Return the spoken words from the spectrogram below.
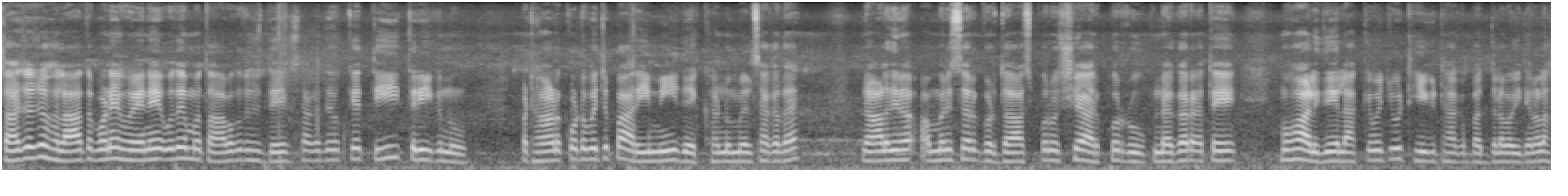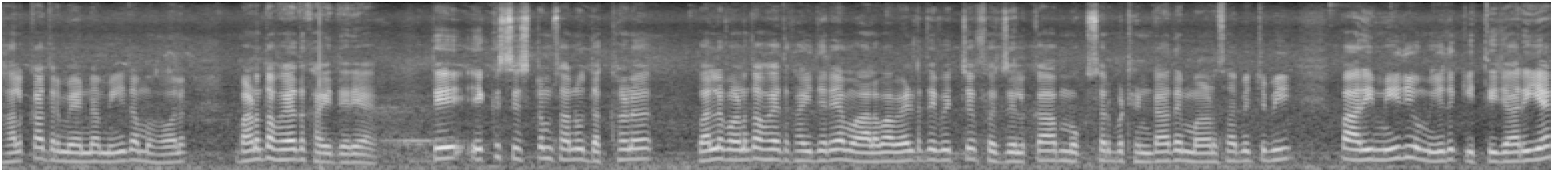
ਤਾਜ਼ਾ ਜੋ ਹਾਲਾਤ ਬਣੇ ਹੋਏ ਨੇ, ਉਹਦੇ ਮੁਤਾਬਕ ਤੁਸੀਂ ਦੇਖ ਸਕਦੇ ਹੋ ਕਿ 30 ਤਰੀਕ ਨੂੰ ਪਠਾਨਕੋਟ ਵਿੱਚ ਭਾਰੀ ਮੀਂਹ ਦੇਖਣ ਨੂੰ ਮਿਲ ਸਕਦਾ ਹੈ। ਨਾਲ ਦੀ ਨਾਲ ਅੰਮ੍ਰਿਤਸਰ, ਗੁਰਦਾਸਪੁਰ, ਹੁਸ਼ਿਆਰਪੁਰ, ਰੂਪਨਗਰ ਅਤੇ ਮੋਹਾਲੀ ਦੇ ਇਲਾਕੇ ਵਿੱਚ ਵੀ ਠੀਕ ਠਾਕ ਬੱਦਲਬਾਈ ਦੇ ਨਾਲ ਹਲਕਾ ਦਰਮਿਆਨਾ ਮੀਂਹ ਦਾ ਮਾਹੌਲ ਬਣਦਾ ਹੋਇਆ ਦਿਖਾਈ ਦੇ ਰਿਹਾ ਹੈ। ਤੇ ਇੱਕ ਸਿਸਟਮ ਸਾਨੂੰ ਦੱਖਣ ਵੱਲ ਬਣਦਾ ਹੋਇਆ ਦਿਖਾਈ ਦੇ ਰਿਹਾ ਮਾਲਵਾ ਬੈਲਟ ਦੇ ਵਿੱਚ ਫਜ਼ਿਲਕਾ, ਮੁਕਸਰ, ਬਠਿੰਡਾ ਤੇ ਮਾਨਸਾ ਵਿੱਚ ਵੀ ਭਾਰੀ ਮੀਂਹ ਦੀ ਉਮੀਦ ਕੀਤੀ ਜਾ ਰਹੀ ਹੈ।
